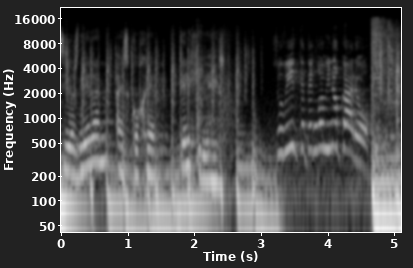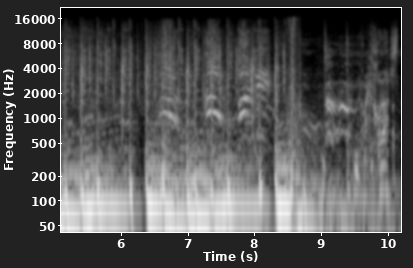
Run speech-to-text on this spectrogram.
Si os dieran a escoger, ¿qué elegiríais? No me jodas.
